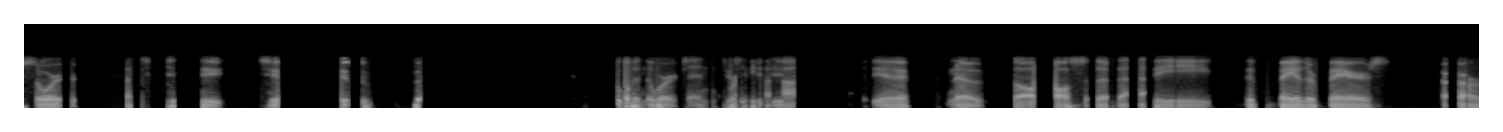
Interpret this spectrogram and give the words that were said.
sort open the works and uh, note also that the the Baylor Bears are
